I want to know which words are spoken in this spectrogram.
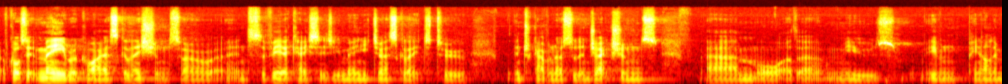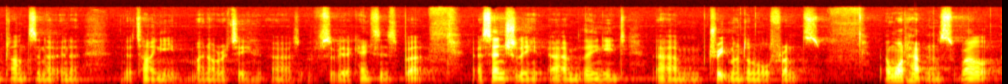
Of course, it may require escalation, so uh, in severe cases, you may need to escalate to intracavernosal injections um, or other MUs, even penile implants in a, in a, in a tiny minority uh, of severe cases. But essentially, um, they need um, treatment on all fronts. And what happens? Well,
